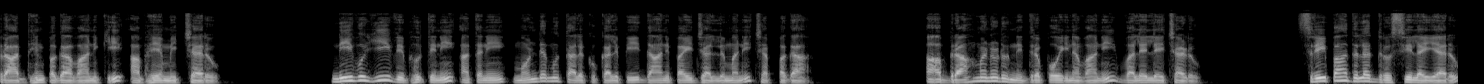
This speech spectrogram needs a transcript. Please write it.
ప్రార్థింపగా వానికి అభయమిచ్చారు. నీవు ఈ విభూతిని అతని మొండెము తలకు కలిపి దానిపై జల్లుమని చెప్పగా. ఆ బ్రాహ్మణుడు నిద్రపోయినవాని వలె లేచాడు. శ్రీపాదుల దృశ్యులయ్యారు.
